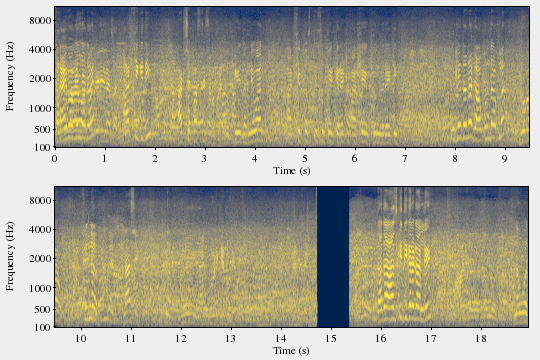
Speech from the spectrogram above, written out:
काय भाव गेला दादा? आठशे किती? आठशे पस्तीस रुपये. ओके धन्यवाद. आठशे पस्तीस रुपये कॅरेट आठशे एकोण व्हेरायटी. कुठले दादा? गाव कोणतं आपलं? दुगाव. सिन्नर नाशिक. दादा आज किती कॅरेट आणले? आज नव्वद. नव्वद.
